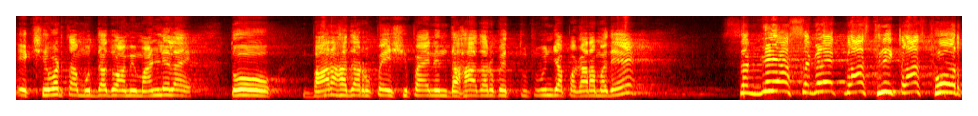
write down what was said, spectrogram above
एक शेवटचा मुद्दा जो आम्ही मांडलेला आहे तो बारा हजार रुपये शिपायाने दहा हजार रुपये तुटपुंजा पगारामध्ये सगळ्या सगळे क्लास थ्री क्लास फोर्थ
